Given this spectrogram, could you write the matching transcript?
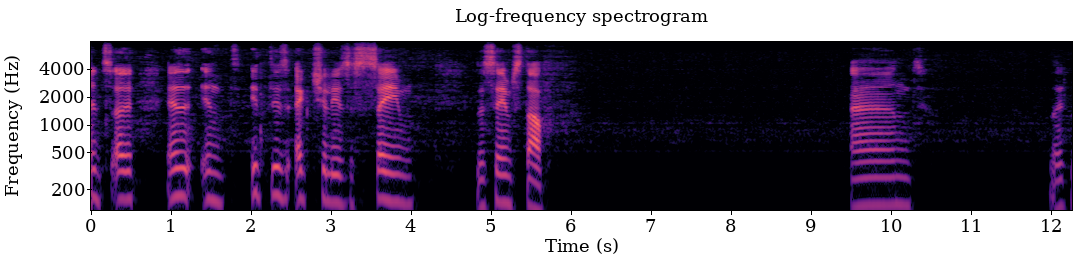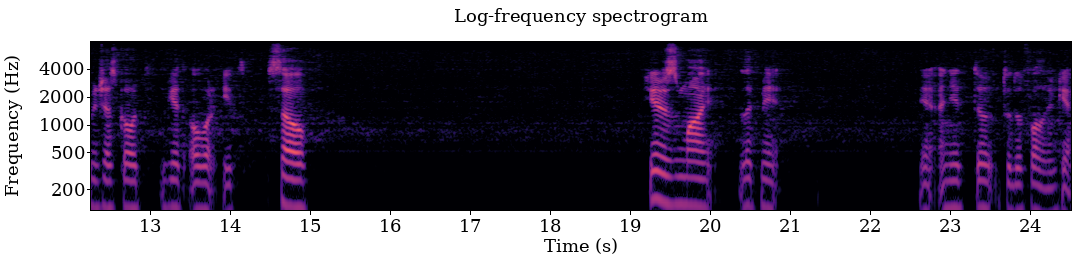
it's uh, and, and it is actually the same the same stuff. And let me just go get over it. So here's my let me yeah I need to to do following here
